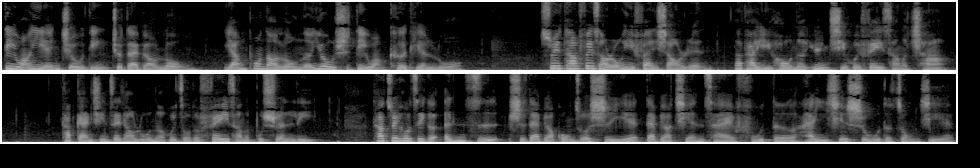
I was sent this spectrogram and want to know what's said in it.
帝王一言九鼎就代表龙，羊碰到龙呢又是帝王克天罗。所以他非常容易犯小人，那他以后呢运气会非常的差，他感情这条路呢会走得非常的不顺利。他最后这个恩字是代表工作事业，代表钱财福德和一切事物的总结。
